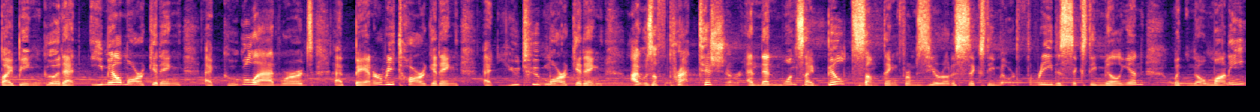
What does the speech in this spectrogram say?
by being good at email marketing, at Google AdWords, at banner retargeting, at YouTube marketing. I was a practitioner. And then once I built something from zero to 60 or three to 60 million with no money,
